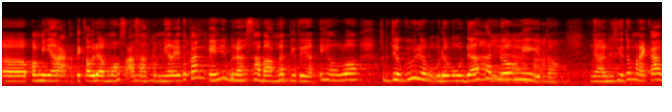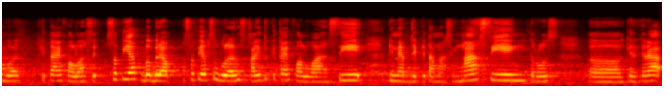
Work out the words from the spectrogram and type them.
Eh, pemira ketika udah mau saat-saat pemira itu kan kayaknya berasa banget gitu ya. Eh ya Allah, kerja gue udah udah mau udahan Iya, dong nih gitu. Yang di situ mereka buat kita evaluasi setiap beberapa setiap sebulan sekali itu kita evaluasi kinerja kita masing-masing, terus eh, kira-kira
